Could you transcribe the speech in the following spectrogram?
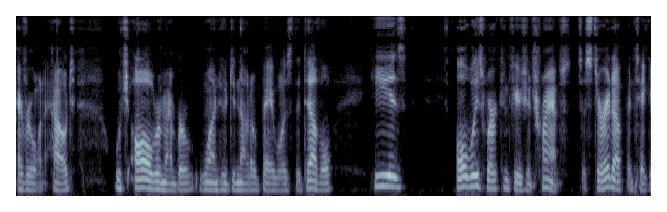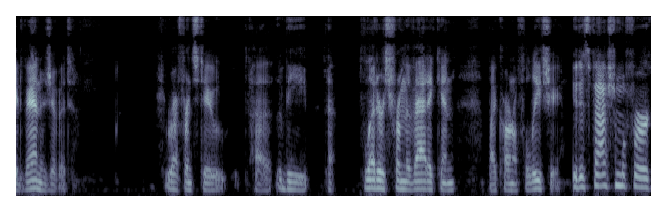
everyone out, which all remember one who did not obey was the devil, he is always where confusion triumphs, to stir it up and take advantage of it. Reference to uh, the uh, letters from the Vatican by Cardinal Felici. It is fashionable for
